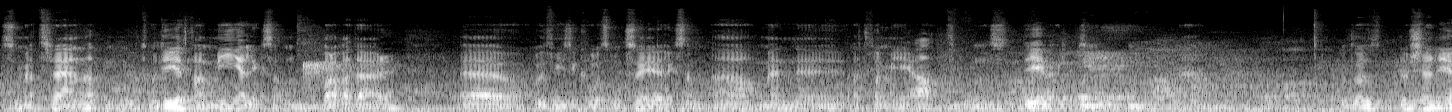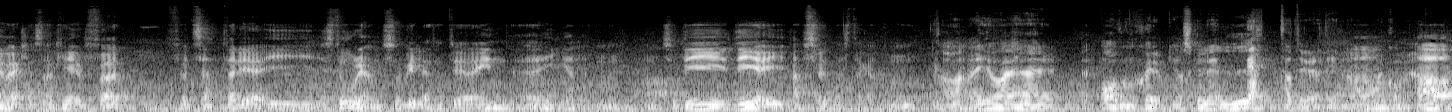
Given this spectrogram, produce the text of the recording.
som jag har tränat mot. Och det är att vara med liksom, bara vara där. Uh, och det finns en quote som också är liksom, uh, men uh, att vara med i allt. Så det är verkligen. Mm. och då, då, känner jag verkligen så, okej okay, för att för att sätta det i historien så vill jag tatuera in ringen. Mm. Så det, det är jag absolut mest taggad mm. ja, Jag är avundsjuk. Jag skulle lätt tatuerat in ja. man kommer Ja,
